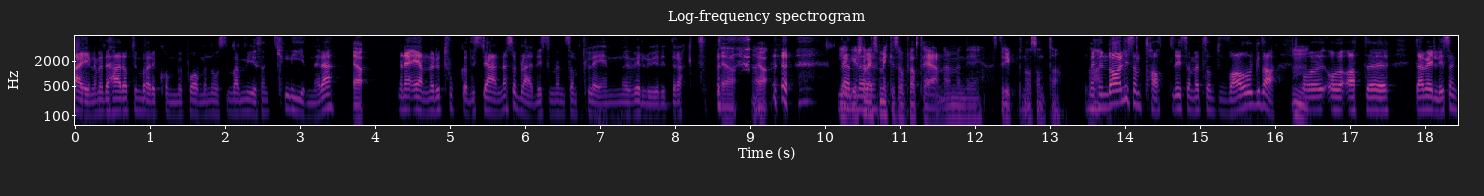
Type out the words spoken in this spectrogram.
deilig med det her, at hun bare kommer på med noe som er mye sånn cleanere. Ja. Men jeg er enig når du tok av de stjernene, så ble det liksom en sånn plain velurdrakt. Ja, ja. Legger seg eh, liksom ikke så flatterende med de strippene og sånt, da. Men hun har liksom tatt liksom et sånt valg, da. Mm. Og, og, at uh, det er veldig sånn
